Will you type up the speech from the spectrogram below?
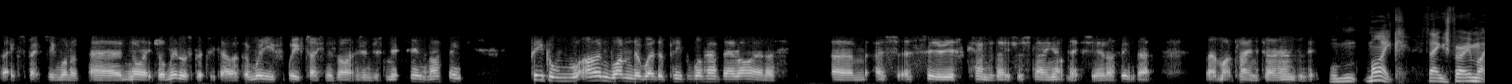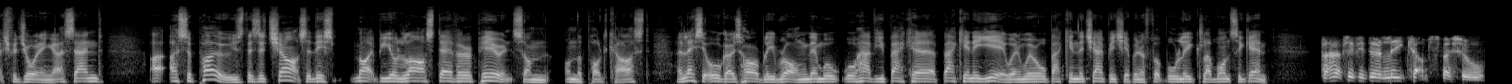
but expecting one of uh, Norwich or Middlesbrough to go up, and we've we've taken advantage and just nipped in. And I think people, I wonder whether people will have their eye on us um, as, as serious candidates for staying up next year, and I think that that might play into our hands a bit. Well, Mike, thanks very much for joining us, and I, I, suppose there's a chance that this might be your last ever appearance on on the podcast. Unless it all goes horribly wrong, then we'll we'll have you back uh, back in a year when we're all back in the championship in a football league club once again. Perhaps if you do a League Cup special,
